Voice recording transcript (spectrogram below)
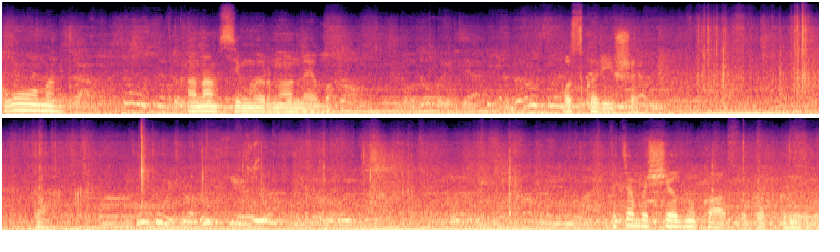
комент. А нам всім мирного неба. Поскоріше. Так. Хоча б ще одну касу відкрили.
